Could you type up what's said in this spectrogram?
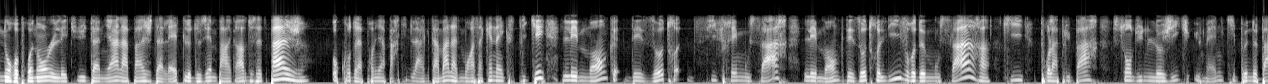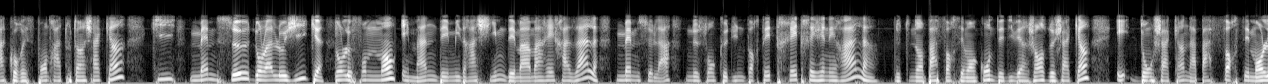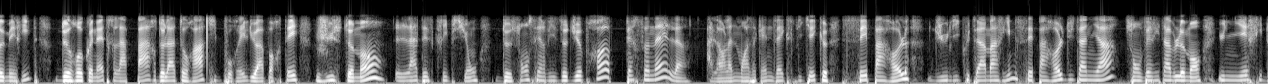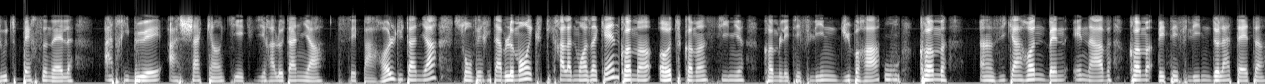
Nous reprenons l'étude du Tania la page d'Alet, le deuxième paragraphe de cette page. Au cours de la première partie de la Hagdama, l'Admorazaken a expliqué les manques des autres Sifré Moussar, les manques des autres livres de Moussar, qui, pour la plupart, sont d'une logique humaine qui peut ne pas correspondre à tout un chacun, qui, même ceux dont la logique, dont le fondement émane des Midrashim, des Mahamaré Chazal, même ceux-là ne sont que d'une portée très très générale, ne tenant pas forcément compte des divergences de chacun et dont chacun n'a pas forcément le mérite de reconnaître la part de la Torah qui pourrait lui apporter justement la description de son service de Dieu propre, personnel. Alors l'Anmoazaken va expliquer que ces paroles du Likute Amarim, ces paroles du Tanya, sont véritablement une yéridoute personnelle attribuée à chacun qui étudiera le Tanya. Ces paroles du Tanya sont véritablement, expliquera l'Anmoazaken, comme un hôte, comme un signe, comme les téflines du bras ou comme un zikaron ben enav, comme les téflines de la tête.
